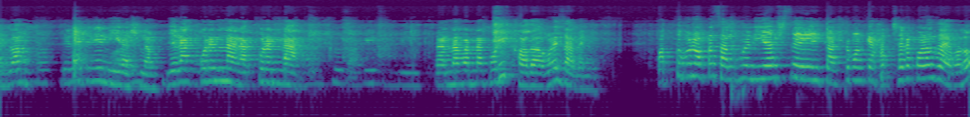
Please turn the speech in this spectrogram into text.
একদম টেনে টেনে নিয়ে আসলাম। যে রাগ করেন না রাগ করেন না। রান্না বান্না করি খাওয়া দাওয়া করে যাবেন। কত বড় একটা চাল কুমড়া নিয়ে আসছে এই কাস্টমারকে হাতছাড়া করা যায় বলো?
